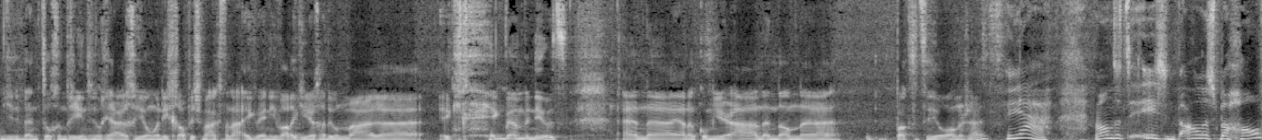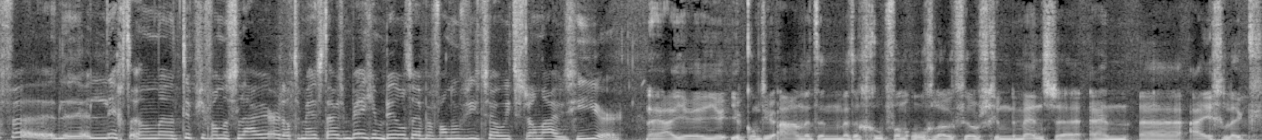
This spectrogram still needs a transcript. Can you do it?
je bent toch een 23-jarige jongen die grapjes maakt van... Nou, ik weet niet wat ik hier ga doen, maar eh, ik, ik ben benieuwd. En uh, ja, dan kom je hier aan en dan uh, pakt het heel anders uit. Ja, want het is alles behalve... ligt een tipje van de sluier... dat de mensen thuis een beetje een beeld hebben van... hoe ziet zoiets dan uit hier? Nou ja, je, je, je komt hier aan met een, met een groep van ongelooflijk veel verschillende mensen. En eigenlijk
